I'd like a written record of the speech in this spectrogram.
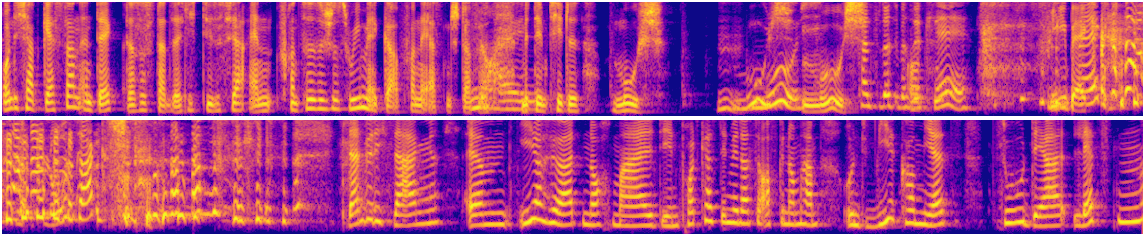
Und ich habe gestern entdeckt, dass es tatsächlich dieses Jahr ein französisches Remake gab von der ersten Staffel Nein. mit dem Titel Mouche. Musch. Mouche. Kannst du das übersetzen? Okay. Fleabag. Flohsack. Dann würde ich sagen, ähm, ihr hört nochmal den Podcast, den wir dazu aufgenommen haben. Und wir kommen jetzt zu der letzten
